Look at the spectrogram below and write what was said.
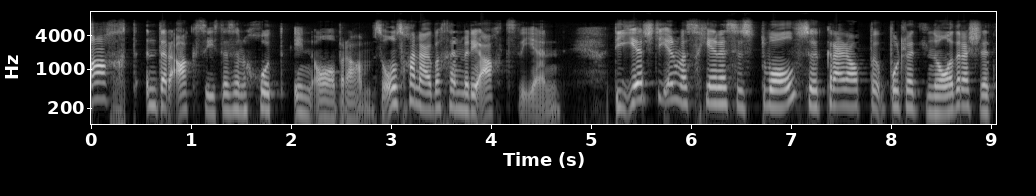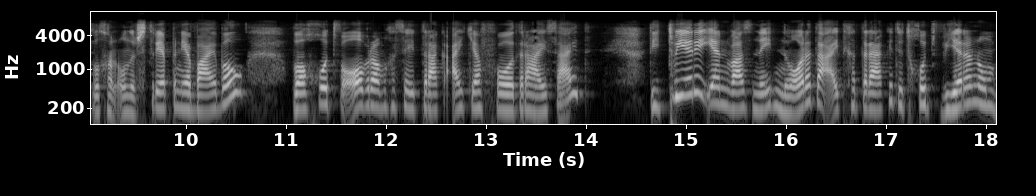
8 interaksies tussen God en Abraham. So ons gaan nou begin met die 8ste een. Die eerste een was Genesis 12, so kry daar potlood nader as jy dit wil gaan onderstreep in jou Bybel, waar God vir Abraham gesê trek uit jou vaderhuis uit. Die tweede een was net nadat hy uitgetrek het, het God weer aan hom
